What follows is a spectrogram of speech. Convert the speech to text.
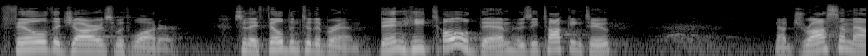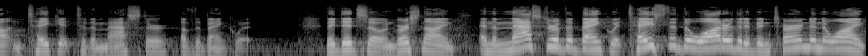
fill the jars with water. So they filled them to the brim. Then he told them, who's he talking to? Now draw some out and take it to the master of the banquet. They did so. In verse 9, and the master of the banquet tasted the water that had been turned into wine.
